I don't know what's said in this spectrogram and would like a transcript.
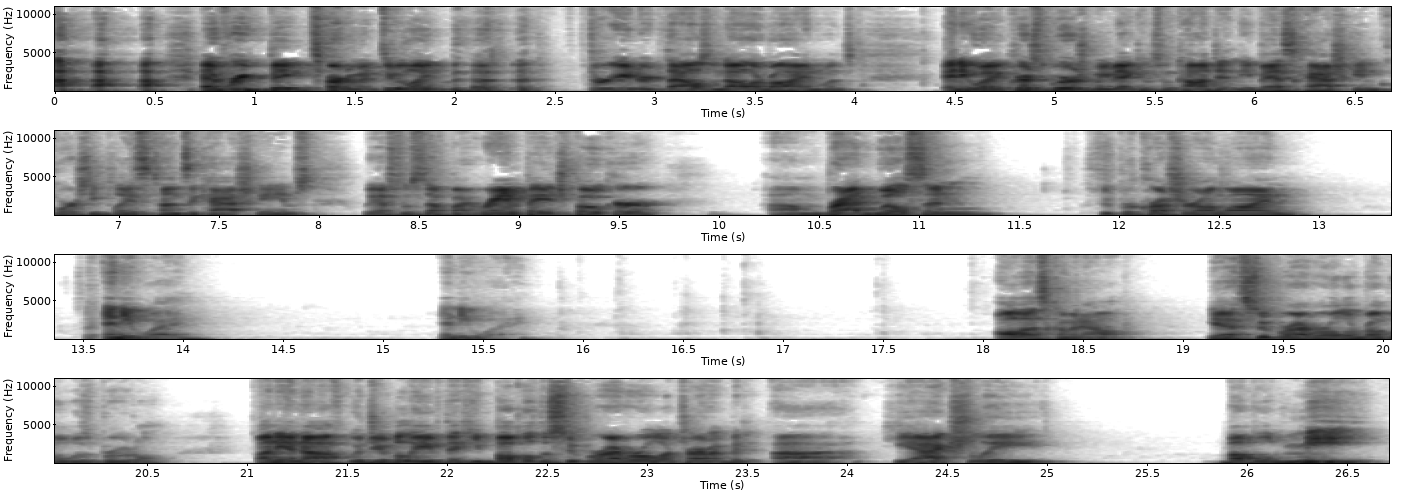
every big tournament, too, like the $300,000 buy-in ones. Anyway, Chris Brewer's to be making some content in the best cash game. Of course, he plays tons of cash games. We have some stuff by Rampage Poker, um, Brad Wilson, Super Crusher Online. So anyway, anyway, all that's coming out. Yeah, Super High Roller bubble was brutal. Funny enough, would you believe that he bubbled the Super High Roller tournament, but uh, he actually bubbled me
